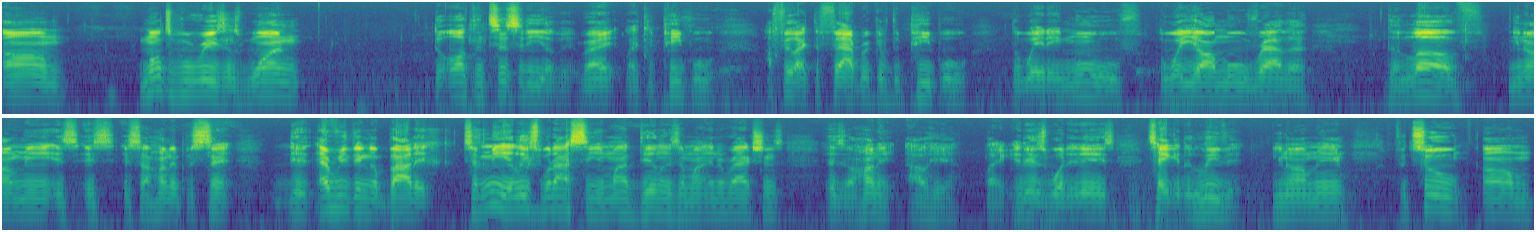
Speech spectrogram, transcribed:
Um, multiple reasons. One, the authenticity of it, right? Like the people. I feel like the fabric of the people, the way they move, the way y'all move, rather, the love. You know what I mean? It's it's it's hundred percent. Everything about it, to me, at least what I see in my dealings and my interactions, is a hundred out here. Like it is what it is. Take it or leave it. You know what I mean? For two, um,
